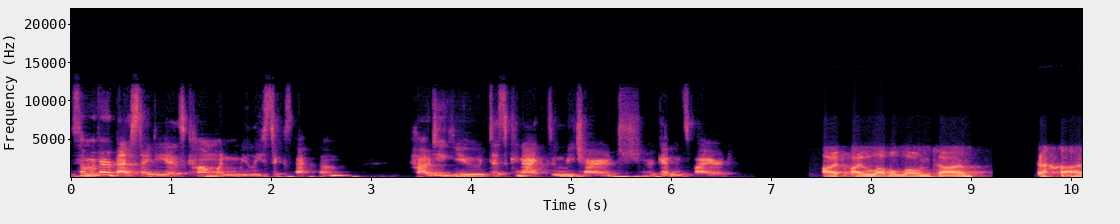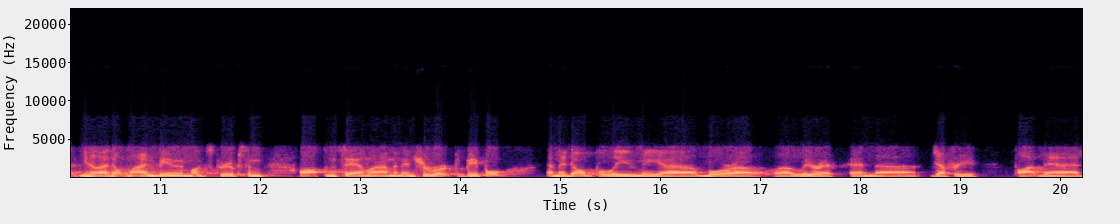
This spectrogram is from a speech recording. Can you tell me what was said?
Some of our best ideas come when we least expect them. How do you disconnect and recharge or get inspired? I, I love alone time. uh, you know, I don't mind being amongst groups, and often say I'm, I'm an introvert to people, and they don't believe me. Uh, Laura uh, Lyrit and uh, Jeffrey Potvin at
